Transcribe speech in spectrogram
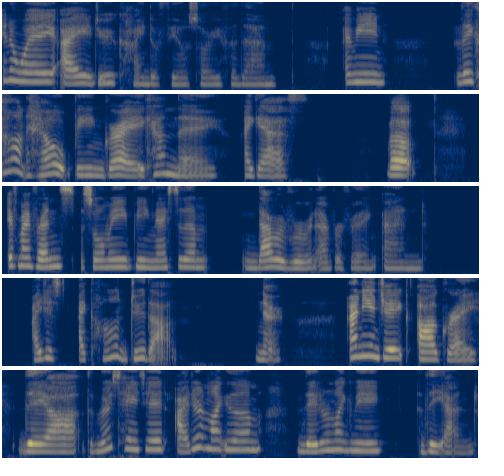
in a way, I do kind of feel sorry for them. I mean, they can't help being grey, can they? I guess. But if my friends saw me being nice to them, that would ruin everything. And I just, I can't do that. No. Annie and Jake are grey. They are the most hated. I don't like them. They don't like me. The end.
